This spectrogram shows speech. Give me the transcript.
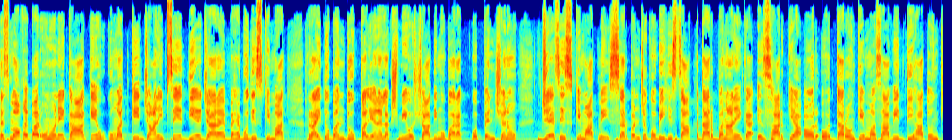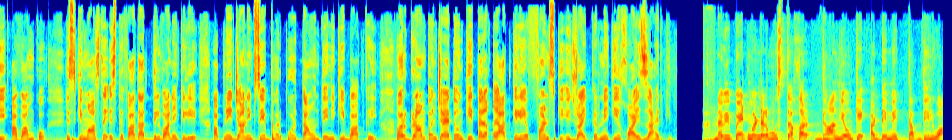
اس موقع پر انہوں نے کہا کہ حکومت کی جانب سے دیے جا رہے بہبود اسکیمات رائتو بندو کلیان لکشمی و شادی مبارک و پینشنوں جیسی اسکیمات میں سرپنچ کو بھی حصہ دار بنانے کا اظہار کیا اور عہدیداروں کے مساوی دیہاتوں کی عوام کو اسکیمات سے استفادہ دلوانے کے لیے اپنی جانب سے بھرپور تعاون دینے کی بات کہی اور گرام پنچایتوں کی ترقیات کے کے لیے فنڈز کی اجرائی کرنے کی خواہش ظاہر کی۔ نوی پیٹ منڈل مستقر دھاندلیوں کے اڈے میں تبدیل ہوا۔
